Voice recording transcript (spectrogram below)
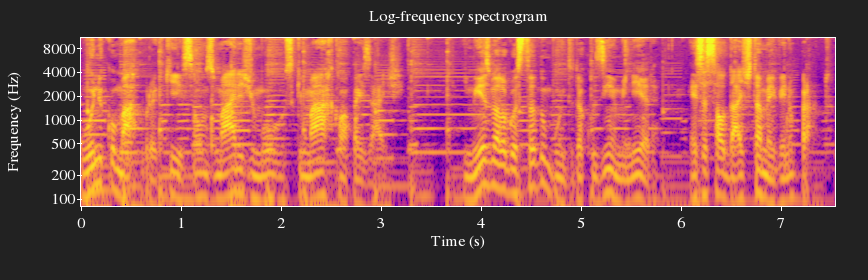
O único mar por aqui são os mares de morros que marcam a paisagem. E mesmo ela gostando muito da cozinha mineira, essa saudade também vem no prato.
